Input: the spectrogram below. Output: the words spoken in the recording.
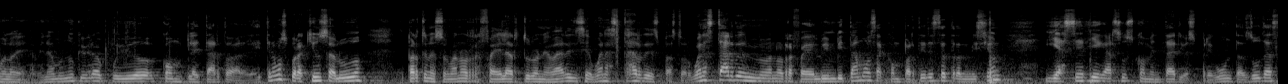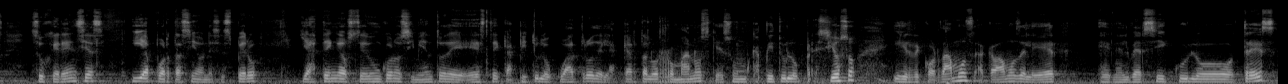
como lo denominamos, nunca hubiera podido completar toda la ley. Tenemos por aquí un saludo de parte de nuestro hermano Rafael Arturo Nevares. Dice, buenas tardes, pastor. Buenas tardes, mi hermano Rafael. Lo invitamos a compartir esta transmisión y hacer llegar sus comentarios, preguntas, dudas, sugerencias y aportaciones. Espero ya tenga usted un conocimiento de este capítulo 4 de la Carta a los Romanos, que es un capítulo precioso. Y recordamos, acabamos de leer en el versículo 3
